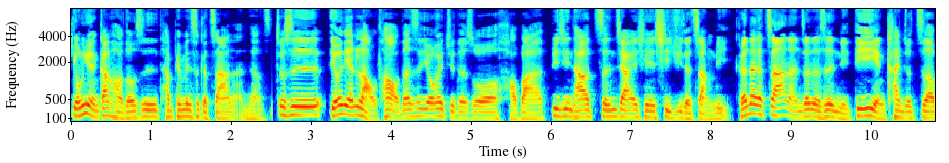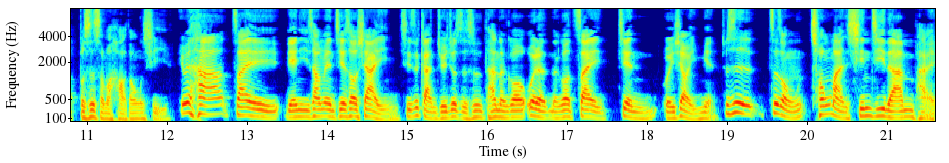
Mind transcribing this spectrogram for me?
永远刚好都是他偏偏是个渣男这样子，就是有点老套，但是又会觉得说好吧，毕竟。他要增加一些戏剧的张力，可是那个渣男真的是你第一眼看就知道不是什么好东西，因为他在联谊上面接受夏莹，其实感觉就只是他能够为了能够再见微笑一面，就是这种充满心机的安排，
